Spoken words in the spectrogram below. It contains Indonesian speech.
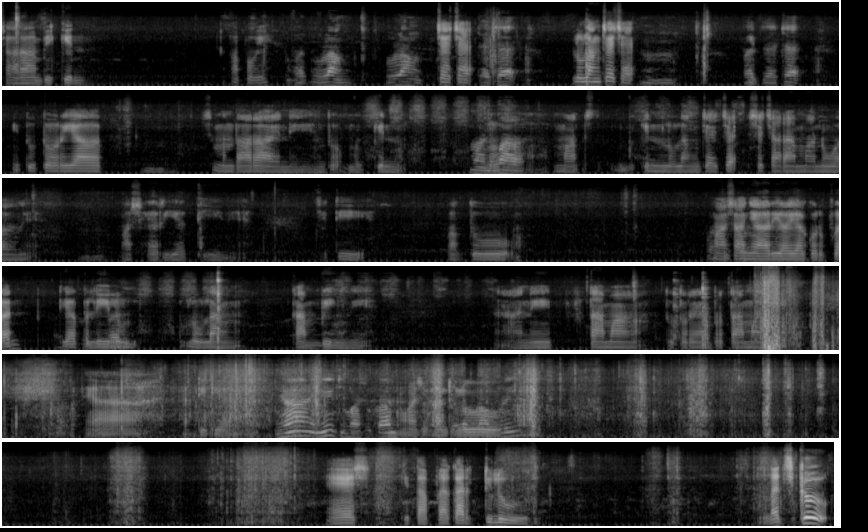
cara bikin apa ini buat ulang ulang. Cecek. Cecek. Lulang cecek. Mm-mm. buat cecek. Ini tutorial sementara ini untuk bikin manual. ma- bikin lulang cecek secara manual nih Mas Heriadi ini. Jadi waktu masanya hari raya kurban dia beli lu- lulang kambing ini nah ini pertama tutorial pertama ini ya tadi dia ya ini dimasukkan masukkan dulu kapling. Yes, kita bakar dulu. Let's go.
